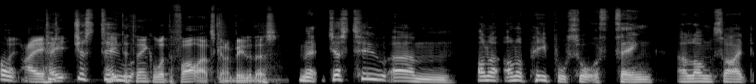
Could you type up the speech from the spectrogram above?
I, I just- hate just hate to to- think of what the fallout's going to be to this. Just to um on a on a people sort of thing alongside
